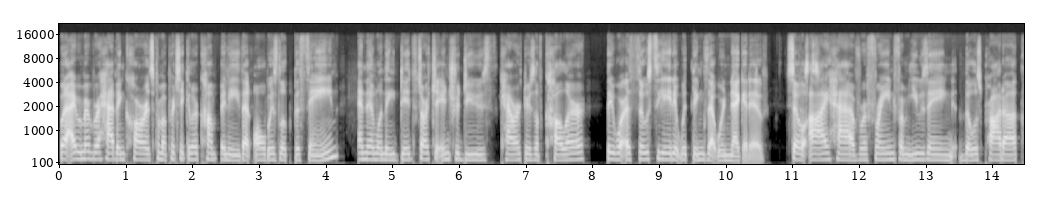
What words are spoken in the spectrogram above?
but I remember having cards from a particular company that always looked the same. And then when they did start to introduce characters of color, they were associated with things that were negative. So yes. I have refrained from using those products.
